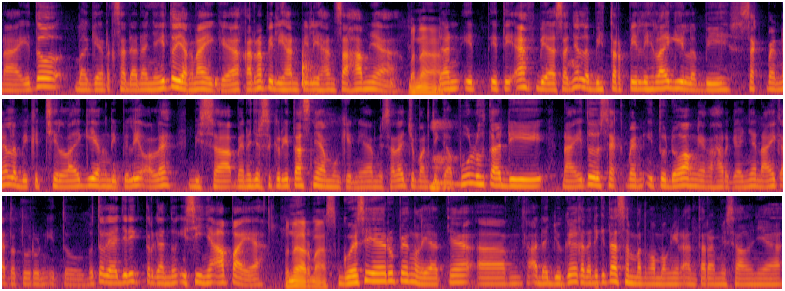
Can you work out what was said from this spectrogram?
Nah itu bagian reksadananya itu yang naik ya, karena pilihan-pilihan sahamnya. Benar. Dan ETF biasanya lebih terpilih lagi, lebih segmennya lebih kecil lagi yang dipilih oleh bisa manajer sekuritasnya mungkin ya. Misalnya cuma 30 tadi. Nah, itu segmen itu doang yang harganya naik atau turun itu. Betul ya. Jadi tergantung isinya apa ya. Benar, Mas. Gue sih ya Rup yang ngelihatnya em, ada juga tadi kita sempat ngomongin antara misalnya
